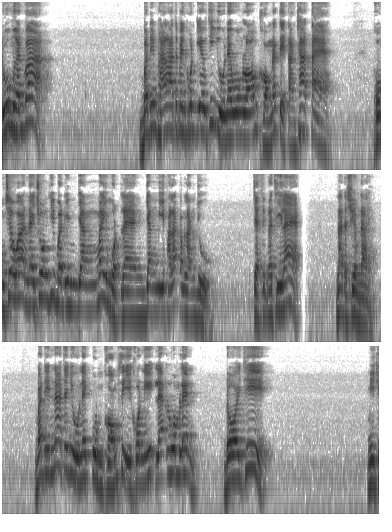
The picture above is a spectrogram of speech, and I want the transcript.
ดูเหมือนว่า บดินผาลาจะเป็นคนเดียวที่อยู่ในวงล้อมของนักเตะต่างชาติแต่ ผมเชื่อว่าในช่วงที่บดินยังไม่หมดแรงยังมีพละกำลังอยู่เจ็ดสิบนาทีแรก น่าจะเชื่อมได้ บดินน่าจะอยู่ในกลุ่มของสี่คนนี้และร่วมเล่น โดยที่มีเค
